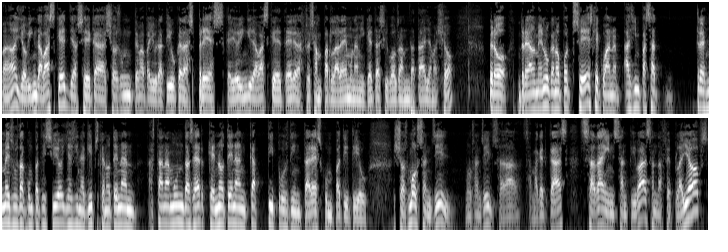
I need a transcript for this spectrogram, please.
Bueno, jo vinc de bàsquet, ja sé que això és un tema pejoratiu que després, que jo vingui de bàsquet, eh, que després en parlarem una miqueta, si vols, en detall amb això, però realment el que no pot ser és que quan hagin passat tres mesos de competició hi hagin equips que no tenen, estan en un desert que no tenen cap tipus d'interès competitiu. Això és molt senzill, molt senzill. En aquest cas s'ha d'incentivar, s'han de fer play-offs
